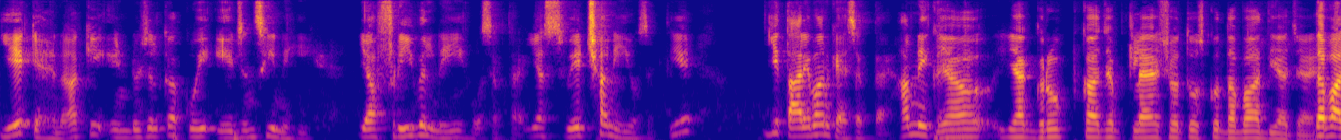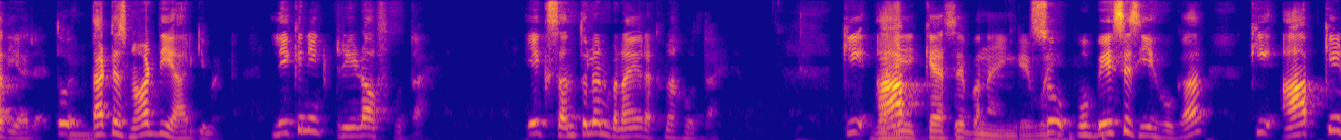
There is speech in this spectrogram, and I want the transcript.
ये कहना कि इंडिविजुअल का कोई एजेंसी नहीं है या फ्री विल नहीं हो सकता या स्वेच्छा नहीं हो सकती है ये तालिबान कह सकता है। हम नहीं या या ग्रुप का जब क्लैश हो तो उसको दबा दिया जाए। दबा दिया जाए। तो। That is not the argument लेकिन एक ट्रेड ऑफ़ होता है। एक संतुलन बनाए रखना होता है कि आप कैसे बनाएँगे सो वही। वो बेसिस ये होगा कि आपके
